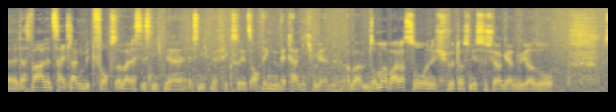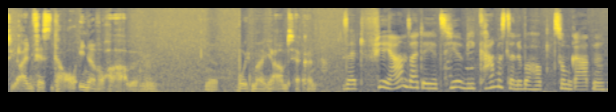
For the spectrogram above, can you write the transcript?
äh, das war eine Zeit lang mittwochs, aber das ist nicht mehr, ist nicht mehr fix, so jetzt auch wegen dem Wetter nicht mehr. Ne? Aber im Sommer war das so und ich würde das nächstes Jahr gern wieder so, dass ich einen festen Tag auch in der Woche habe. Ne? Ja, wo ich mal hier abends her kann. Seit vier Jahren seid ihr jetzt hier. Wie kam es denn überhaupt zum Garten?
